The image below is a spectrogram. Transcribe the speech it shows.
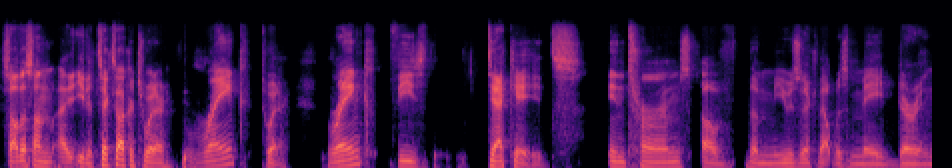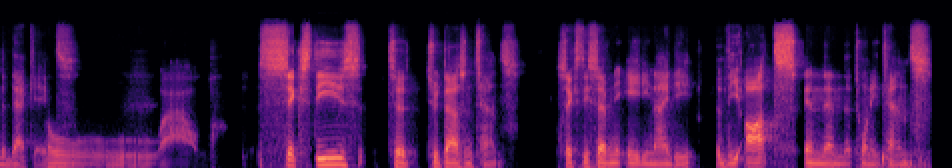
saw this on uh, either TikTok or Twitter. Rank Twitter. Rank these decades in terms of the music that was made during the decades. Oh wow. 60s to 2010s 60 70 80 90 the aughts and then the 2010s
